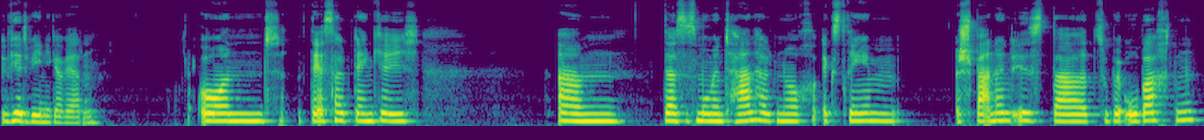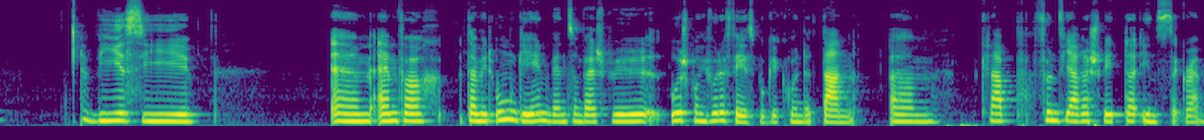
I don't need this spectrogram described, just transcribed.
wird weniger werden. Und deshalb denke ich, ähm, dass es momentan halt noch extrem spannend ist, da zu beobachten, wie sie ähm, einfach damit umgehen, wenn zum Beispiel ursprünglich wurde Facebook gegründet, dann ähm, knapp fünf Jahre später Instagram,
